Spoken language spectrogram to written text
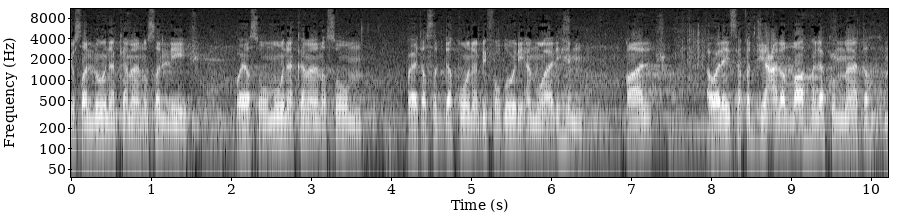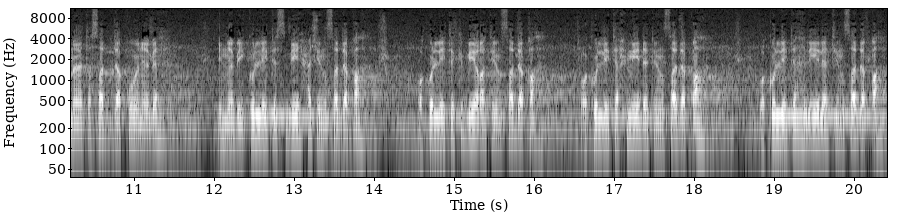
يصلون كما نصلي ويصومون كما نصوم ويتصدقون بفضول أموالهم. قال أوليس قد جعل الله لكم ما ما تصدقون به؟ إن بكل تسبيحة صدقة وكل تكبيرة صدقة وكل تحميدة صدقة وكل تهليلة صدقة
